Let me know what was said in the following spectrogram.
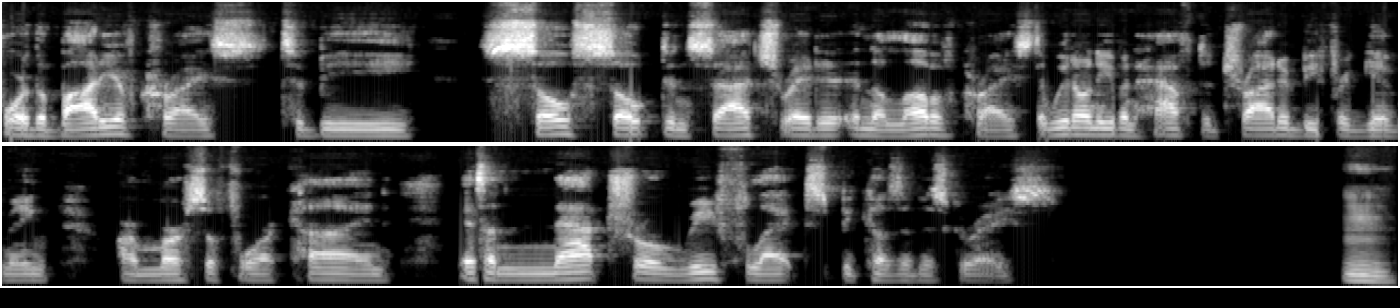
for the body of Christ to be so soaked and saturated in the love of Christ that we don't even have to try to be forgiving or merciful or kind. It's a natural reflex because of his grace. Mm,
